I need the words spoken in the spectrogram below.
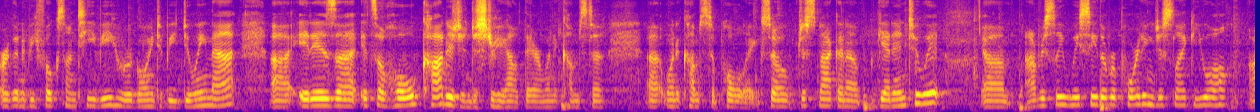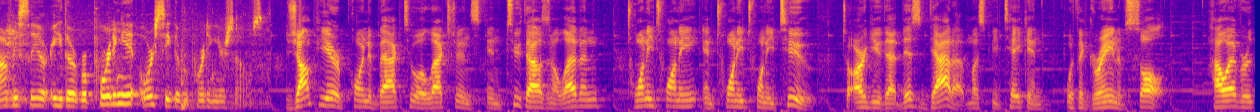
are going to be folks on TV who are going to be doing that. Uh, it is a, it's a whole cottage industry out there when it comes to uh, when it comes to polling. So, just not going to get into it. Um, obviously, we see the reporting just like you all obviously are either reporting it or see the reporting yourselves. Jean Pierre pointed back to elections in 2011, 2020, and 2022 to argue that this data must be taken with a grain of salt. However,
